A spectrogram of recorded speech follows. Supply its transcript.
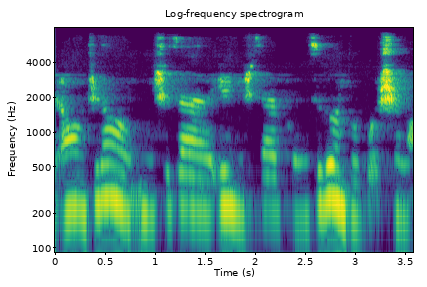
然后我知道你是在，因为你是在普林斯顿读博士嘛，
